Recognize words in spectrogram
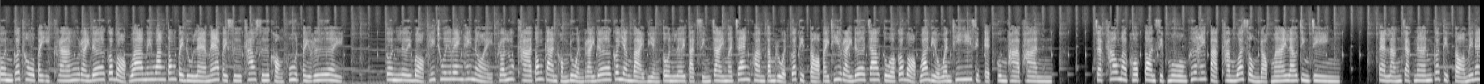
ตนก็โทรไปอีกครั้งไรเดอร์ก็บอกว่าไม่ว่างต้องไปดูแลแม่ไปซื้อข้าวซื้อของพูดไปเรื่อยตนเลยบอกให้ช่วยเร่งให้หน่อย เพราะลูกค้าต้องการของด่วนไรเดอร์ก็ยังบ่ายเบี่ยงตนเลยตัดสินใจมาแจ้งความตำรวจก็ติดต่อไปที่ไรเดอร์เจ้าตัวก็บอกว่าเดี๋ยววันที่ 21 กุมภาพันธ์ จะเข้ามาพบตอน 10 โมงเพื่อให้ปากคำว่าส่งดอกไม้แล้วจริงๆ แต่หลังจากนั้นก็ติดต่อไม่ได้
